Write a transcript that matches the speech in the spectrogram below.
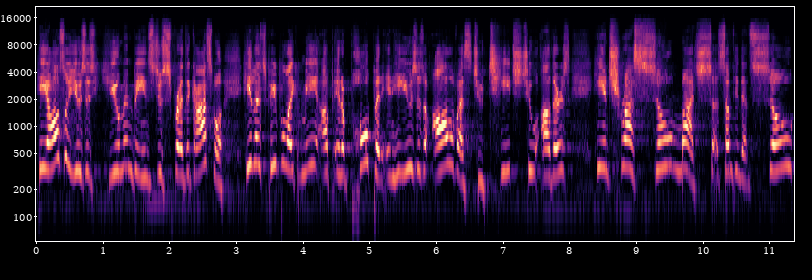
He also uses human beings to spread the gospel. He lets people like me up in a pulpit and he uses all of us to teach to others. He entrusts so much, something that's so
